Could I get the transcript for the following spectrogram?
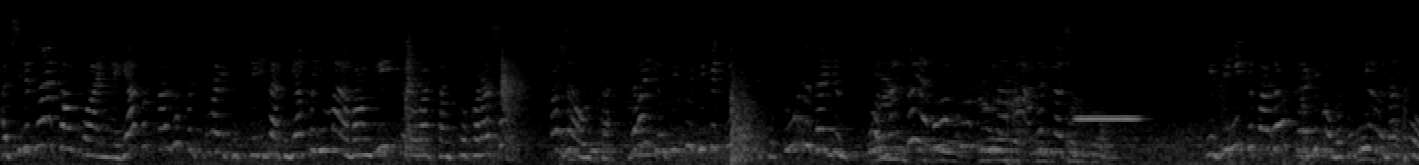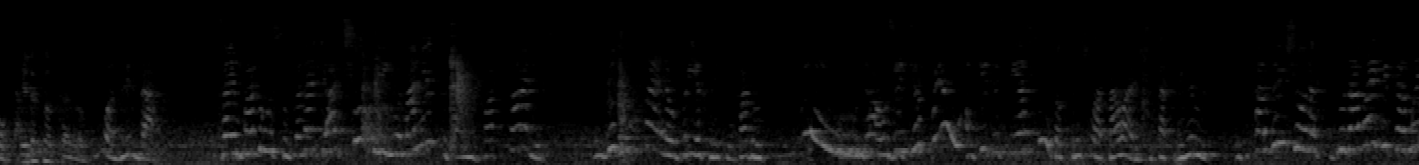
очередная компания, я подхожу по-человечески, ребята, я понимаю, вам весело, у вас там все хорошо, пожалуйста, давайте вот еще 10 минуточек, и мы разойдемся. Вот, на что я была послана, а, на нашу... Извините, пожалуйста, ради бога, цитирую дословно. Это кто сказал? Вот, звезда. Своим подружкам, когда а что ты ее на место там не поставишь? С Душмутайлова приехали к ней подружки. Ну, я уже терплю, а учитывая, что я суток пришла, товарищи, так, на минуточку. И подхожу еще раз, ну давайте-ка мы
